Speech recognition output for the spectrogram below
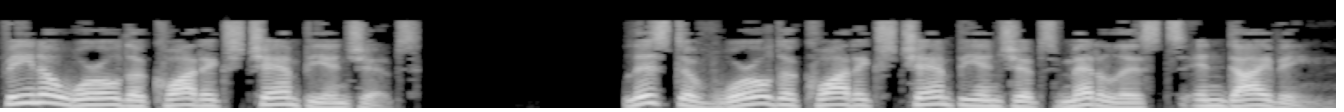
FINA World Aquatics Championships. List of World Aquatics Championships medalists in diving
